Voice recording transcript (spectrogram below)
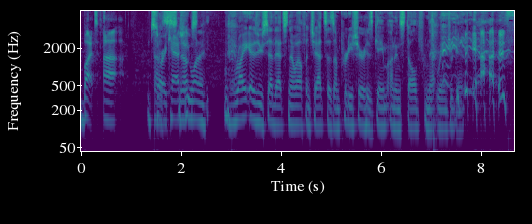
But uh, sorry, Uh, Cash, Snow- you want to? Right as you said that, Snow Elf in chat says, I'm pretty sure his game uninstalled from that Ranger game. yes,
